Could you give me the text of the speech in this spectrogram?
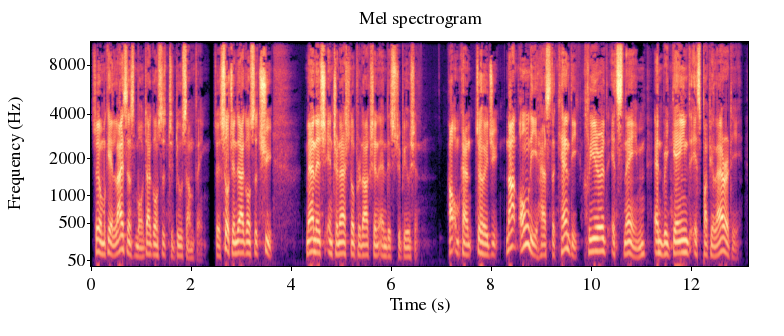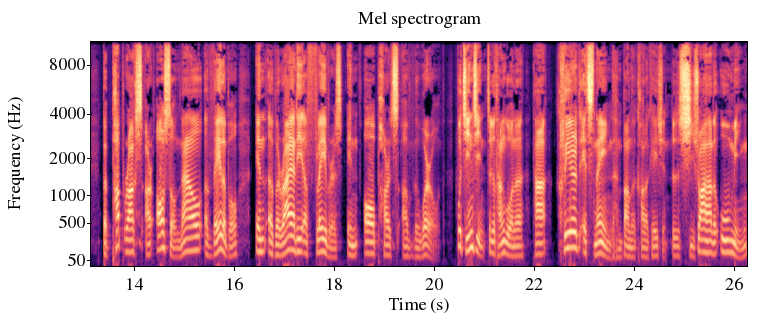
所以我们可以 license 某家公司 to do something，所以授权这家公司去 manage international production and distribution。好，我们看最后一句。Not only has the candy cleared its name and regained its popularity, but Pop Rocks are also now available in a variety of flavors in all parts of the world. 不仅仅这个糖果呢，它 cleared its name 很棒的 collocation，就是洗刷它的污名，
